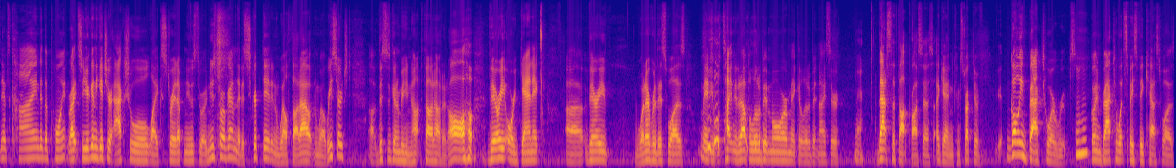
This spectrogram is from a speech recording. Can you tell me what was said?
that's kind of the point, right? So you're going to get your actual, like, straight up news through our news program that is scripted and well thought out and well researched. Uh, this is going to be not thought out at all. very organic, uh, very whatever this was. Maybe we'll tighten it up a little bit more, make it a little bit nicer. Nah. That's the thought process. Again, constructive, going back to our roots, Mm-hmm. going back to what Space Vidcast was,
